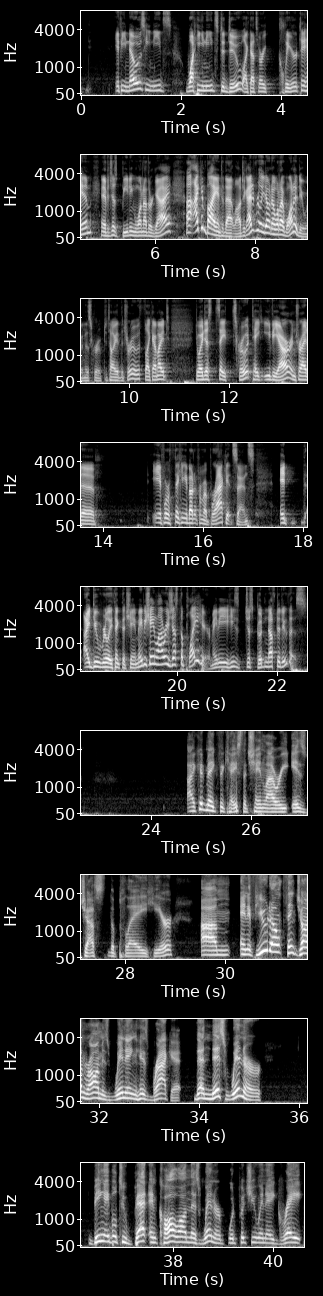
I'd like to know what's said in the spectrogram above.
if he knows he needs what he needs to do, like that's very clear to him, and if it's just beating one other guy, uh, I can buy into that logic. I really don't know what I want to do in this group, to tell you the truth. Like I might, do I just say screw it, take EVR, and try to, if we're thinking about it from a bracket sense, it I do really think that Shane maybe Shane Lowry's just the play here. Maybe he's just good enough to do this. I could make the case that Shane Lowry is just the play here. Um, and if you don't think Jon Rahm is winning his bracket, then this winner being able to bet and call on this winner would put you in a great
